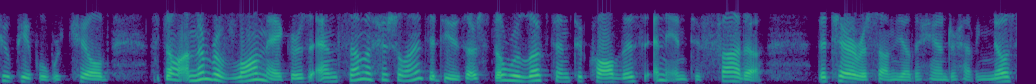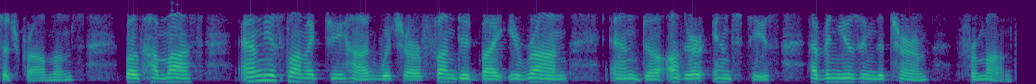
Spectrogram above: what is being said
two people were killed. Still, a number of lawmakers and some official entities are still reluctant to call this an intifada. The terrorists, on the other hand, are having no such problems. Both Hamas and the Islamic Jihad, which are funded by Iran and uh, other entities have been using the term for months.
